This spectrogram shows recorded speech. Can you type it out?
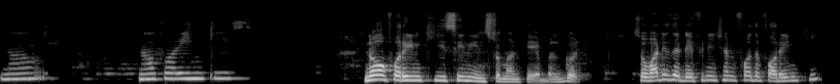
No, no foreign keys. No foreign keys in instrument table. Good. So what is the definition for the foreign key?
